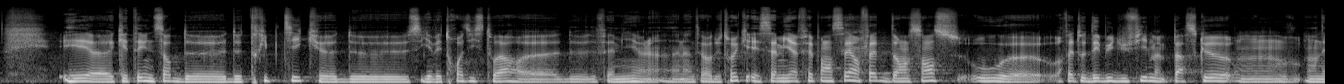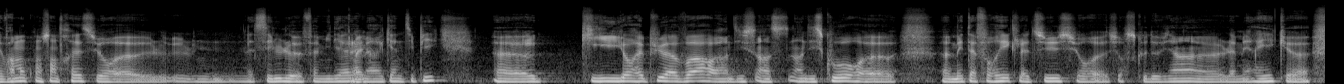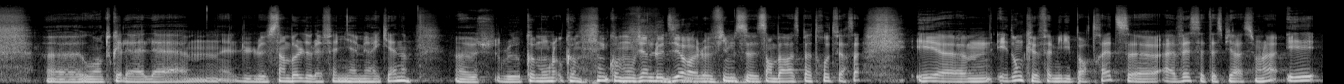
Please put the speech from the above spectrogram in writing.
et euh, qui était une sorte de, de triptyque de. Il y avait trois histoires euh, de, de famille à l'in- à l'intérieur du truc et ça m'y a fait penser en fait dans le sens où, euh, en fait, au début du film, parce que on, on est vraiment concentré sur le- la cellule familiale Ouais. américaine typique. Qui aurait pu avoir un, discours euh, euh, métaphorique là-dessus sur, euh, sur ce que devient l'Amérique, ou en tout cas le symbole de la famille américaine. comme, on, vient de le dire, le film s'embarrasse pas trop de faire ça. Et, donc Family Portraits avait cette aspiration-là, et,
